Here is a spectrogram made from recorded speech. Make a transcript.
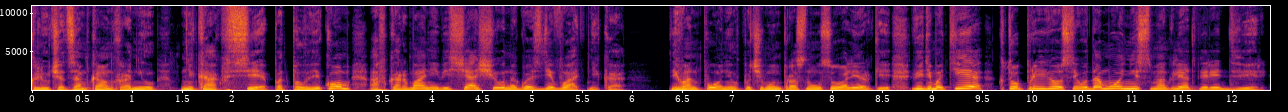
Ключ от замка он хранил не как все под половиком, а в кармане висящего на гвозде ватника. Иван понял, почему он проснулся у Валерки. Видимо, те, кто привез его домой, не смогли отпереть дверь.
